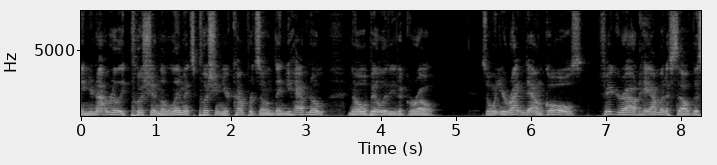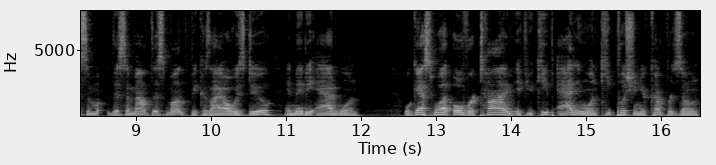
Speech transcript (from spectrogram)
and you're not really pushing the limits, pushing your comfort zone, then you have no no ability to grow. So when you're writing down goals, figure out, hey, I'm going to sell this this amount this month because I always do, and maybe add one. Well, guess what? Over time, if you keep adding one, keep pushing your comfort zone,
